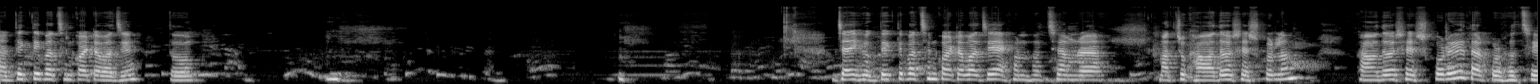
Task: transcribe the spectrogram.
আর দেখতে পাচ্ছেন কয়টা বাজে। তো যাই হোক, দেখতে পাচ্ছেন কয়টা বাজে। এখন হচ্ছে আমরা মাত্র খাওয়া দাওয়া শেষ করলাম। খাওয়া দাওয়া শেষ করে তারপর হচ্ছে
